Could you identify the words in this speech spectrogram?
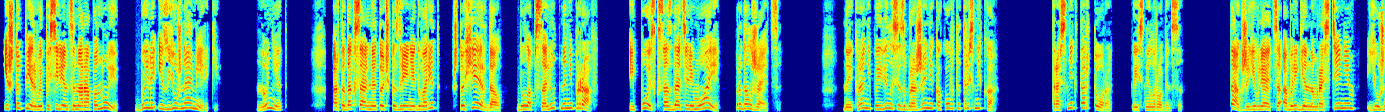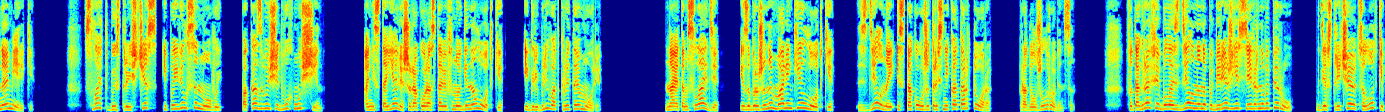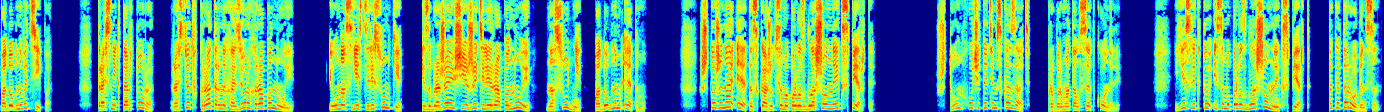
и что первые поселенцы на Рапа-Нуи были из Южной Америки. Но нет. Ортодоксальная точка зрения говорит, что Хейердал был абсолютно неправ, и поиск создателей Муаи продолжается. На экране появилось изображение какого-то тростника. «Тростник Тартора», — пояснил Робинсон. «Также является аборигенным растением Южной Америки». Слайд быстро исчез, и появился новый, показывающий двух мужчин. Они стояли, широко расставив ноги на лодке, и гребли в открытое море. На этом слайде изображены маленькие лодки, сделанные из такого же тростника Тартора, продолжил Робинсон. Фотография была сделана на побережье Северного Перу, где встречаются лодки подобного типа. Тростник Тартора растет в кратерных озерах Рапа-Нуи, и у нас есть рисунки, изображающие жителей Рапа-Нуи на судне, подобном этому. Что же на это скажут самопровозглашенные эксперты? Что он хочет этим сказать? пробормотал Сет Коннелли. Если кто и самопровозглашенный эксперт, так это Робинсон.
